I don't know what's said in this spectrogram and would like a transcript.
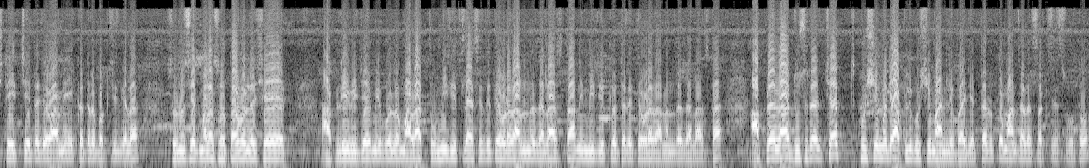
स्टेजचे तर जेव्हा आम्ही एकत्र बक्षीस गेला सोनू शेठ मला स्वतः बोललं शेठ आपली विजय मी बोललो मला तुम्ही जितले असते ते तेवढाच आनंद झाला असता आणि मी जितलो तरी तेवढाच आनंद झाला असता. आपल्याला दुसऱ्याच्याच खुशीमध्ये आपली खुशी मानली पाहिजे तर तो माणसाला सक्सेस होतो.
